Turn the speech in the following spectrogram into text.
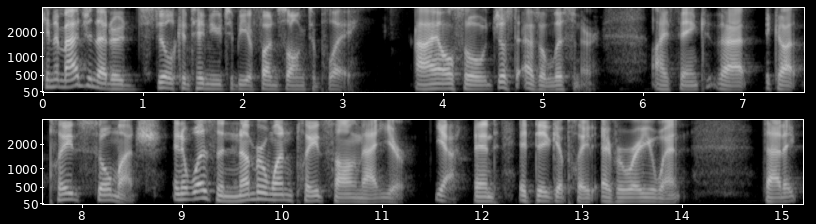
can imagine that it would still continue to be a fun song to play. I also, just as a listener, I think that it got played so much, and it was the number one played song that year. Yeah. and it did get played everywhere you went that it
